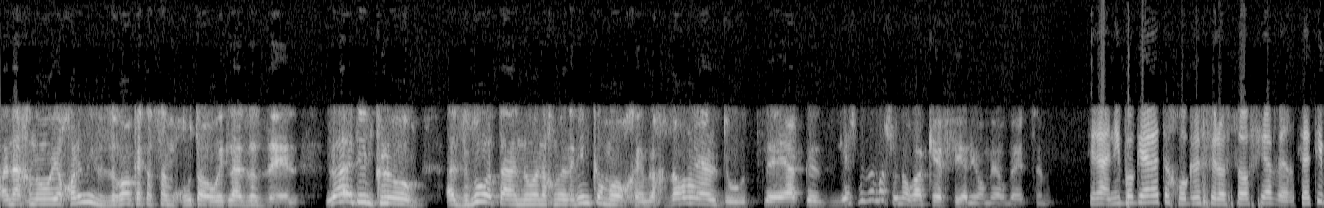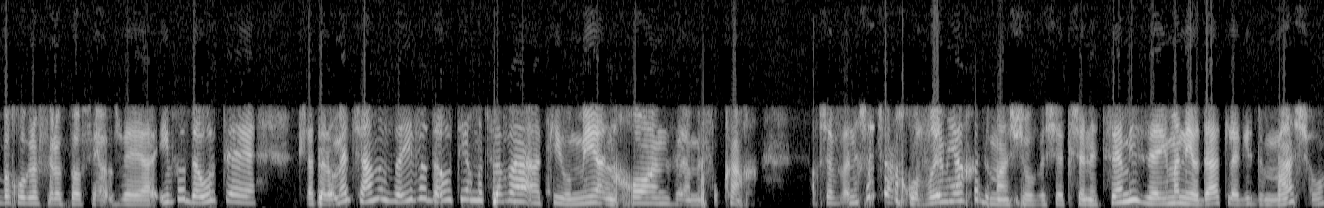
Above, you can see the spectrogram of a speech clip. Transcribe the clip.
אנחנו יכולים לזרוק את הסמכות ההורית לעזאזל, לא יודעים כלום. עזבו אותנו, אנחנו ילדים כמוכם, לחזור לילדות, אה, יש בזה משהו נורא כיפי, אני אומר בעצם. תראה, אני בוגרת החוג לפילוסופיה והרציתי בחוג לפילוסופיה, והאי-ודאות, אה, כשאתה לומד שם, אז האי-ודאות היא המצב הקיומי הנכון והמפוקח. עכשיו, אני חושבת שאנחנו עוברים יחד משהו, ושכשנצא מזה, אם אני יודעת להגיד משהו,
